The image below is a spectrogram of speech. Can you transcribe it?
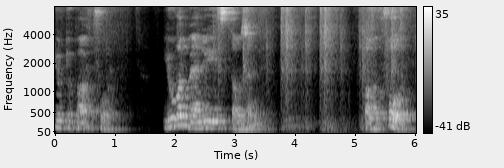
u2 power 4 u1 value is 1000 power 4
